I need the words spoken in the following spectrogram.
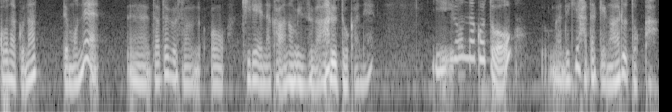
来なくなってもね、うん、例えばそのきれいな川の水があるとかね。いろんなことができる畑があるとか。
